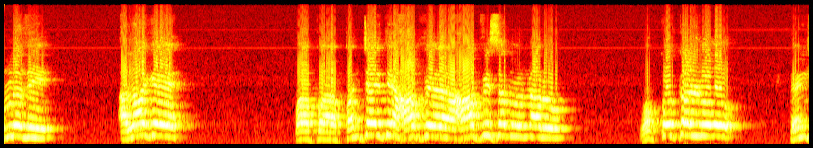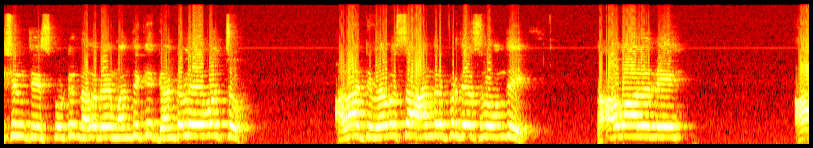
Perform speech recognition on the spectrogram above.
ఉన్నది. అలాగే పంచాయతీ ఆఫీ ఆఫీసర్లు ఉన్నారు. ఒక్కొక్కళ్ళు పెన్షన్ తీసుకుంటే నలభై మందికి గంటలు ఇవ్వచ్చు అలాంటి వ్యవస్థ ఆంధ్రప్రదేశ్లో ఉంది కావాలని ఆ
